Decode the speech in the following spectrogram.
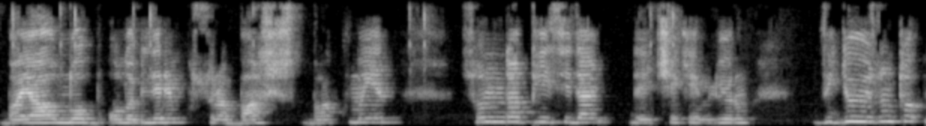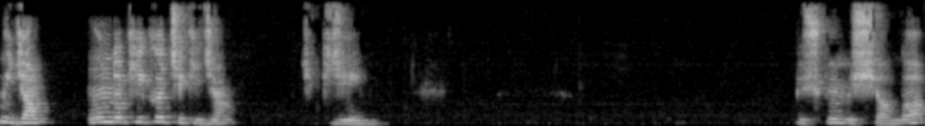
Bayağı nob olabilirim. Kusura baş, bakmayın. Sonunda PC'den de çekebiliyorum. Video uzun tutmayacağım. 10 dakika çekeceğim. Çekeceğim. Düşmem inşallah.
